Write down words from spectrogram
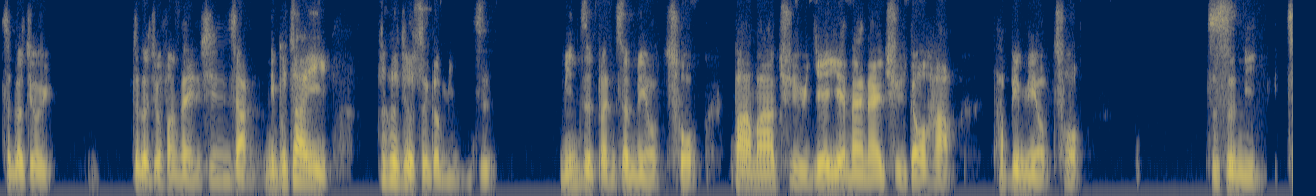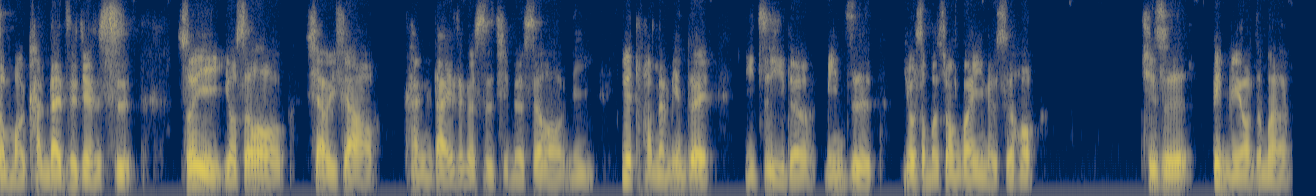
这个就这个就放在你心上；你不在意，这个就是个名字，名字本身没有错，爸妈取、爷爷奶奶取都好，它并没有错。只是你怎么看待这件事，所以有时候笑一笑看待这个事情的时候，你越坦然面对你自己的名字有什么双关语的时候，其实并没有这么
